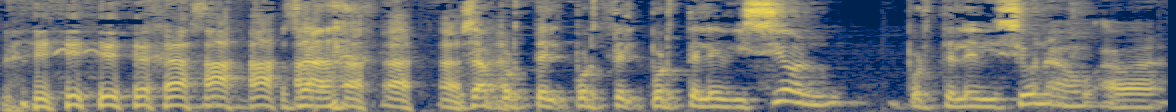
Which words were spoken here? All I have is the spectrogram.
o sea, o sea por, por, televisión, por televisión a,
